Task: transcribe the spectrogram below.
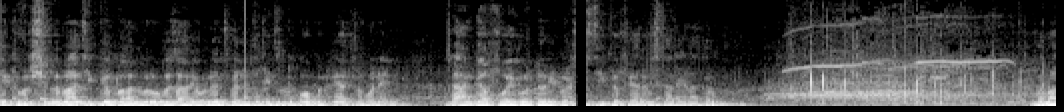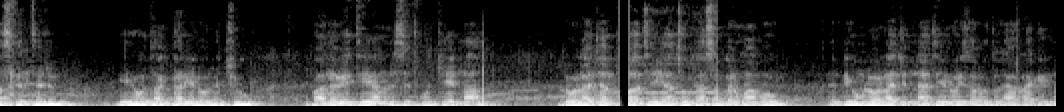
የክብር ሽልማት ይገባሃል ብሎ በዛሬው ዕለት በእናንተ ፊት እንድቆም ምክንያት ለሆነኝ ለአንጋፋው የጎንደር ዩኒቨርሲቲ ከፍ ያለ ምስጋናዬን አቀርባለሁ። በማስከተልም የሕይወት አጋሬ ለሆነችው ባለቤቴ አምለሰት ሙጬና ለወላጅ አባቴ አቶ ካሳም ገርማሞ እንዲሁም ለወላጅ እናቴ ለወይዘሮ ጥላይ አራጌና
